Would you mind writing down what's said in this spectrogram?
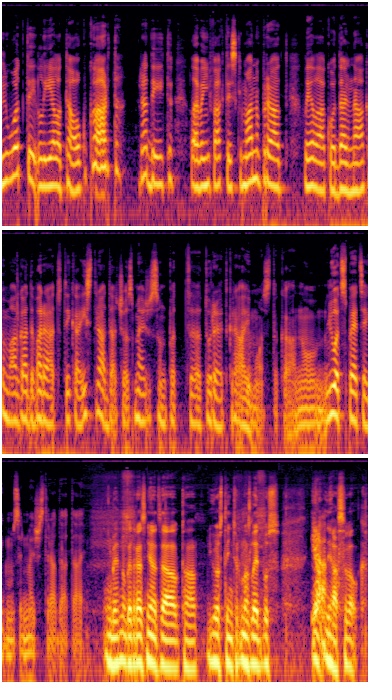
ļoti liela tauku kārta radīta, lai viņi faktiski, manuprāt, lielāko daļu nākamā gada varētu tikai izstrādāt šos mežus un pat uh, turēt krājumos. Tā kā, nu, ļoti spēcīgi mums ir meža strādātāji. Bet, nu, katrā ziņā tā, tā jostiņa tur mazliet būs. Jā, jā, jāsavelk.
